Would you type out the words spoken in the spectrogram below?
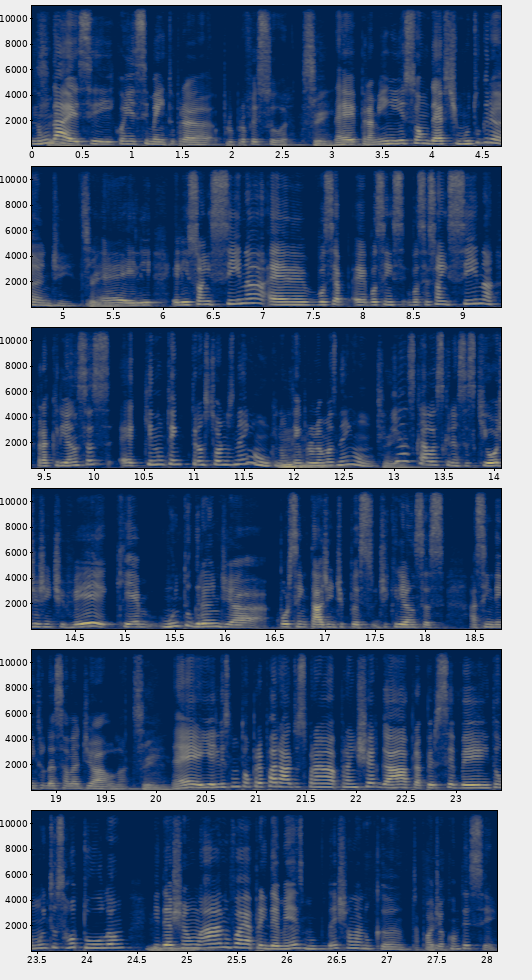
não Sim. dá esse conhecimento para o pro professor. Sim. Né? Para mim, isso é um déficit muito grande. Sim. Né? Ele, ele só ensina é, você, é, você, você só ensina para crianças é, que não tem transtornos nenhum, que não uhum. tem problemas nenhum. Sim. E aquelas crianças que hoje a gente vê que é muito grande a porcentagem de, de crianças assim dentro da sala de aula. Sim. Né? E eles não estão preparados para enxergar, para perceber. Então, muitos rotulam e uhum. deixam, ah, não vai aprender mesmo? Deixa lá no canto. Pode acontecer.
